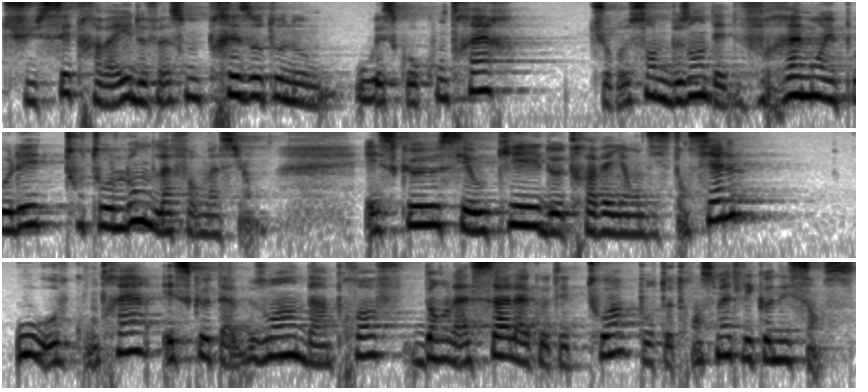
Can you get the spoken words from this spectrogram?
tu sais travailler de façon très autonome? Ou est-ce qu'au contraire tu ressens le besoin d'être vraiment épaulé tout au long de la formation? Est-ce que c'est ok de travailler en distanciel? Ou au contraire, est-ce que tu as besoin d'un prof dans la salle à côté de toi pour te transmettre les connaissances?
